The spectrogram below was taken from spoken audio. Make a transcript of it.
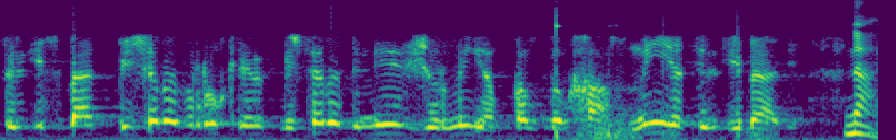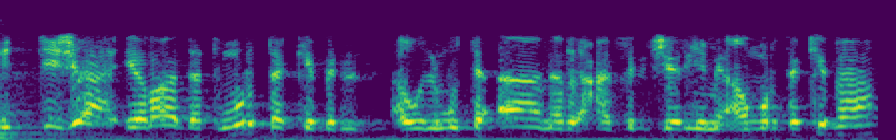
في الإثبات بسبب الركن بسبب النيه الجرمية القصد الخاص نية الإبادة. نعم. اتجاه إرادة مرتكب أو المتآمر في الجريمة أو مرتكبها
